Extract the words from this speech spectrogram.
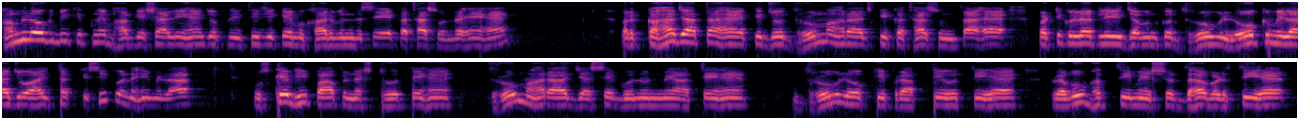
हम लोग भी कितने भाग्यशाली हैं जो प्रीति जी के मुखारविंद से ये कथा सुन रहे हैं। और कहा जाता है कि जो ध्रुव महाराज की कथा सुनता है पर्टिकुलरली जब उनको ध्रुव लोक मिला, जो आज तक किसी को नहीं मिला, उसके भी पाप नष्ट होते हैं। ध्रुव महाराज जैसे गुण उनमें आते हैं। ध्रुव लोक की प्राप्ति होती है, प्रभु भक्ति में श्रद्धा बढ़ती है।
